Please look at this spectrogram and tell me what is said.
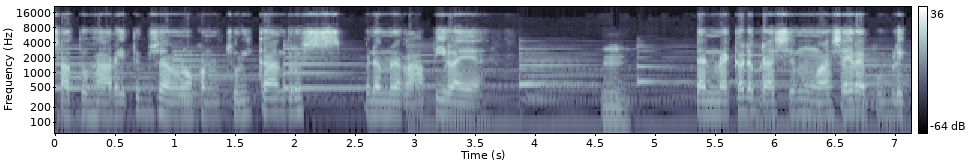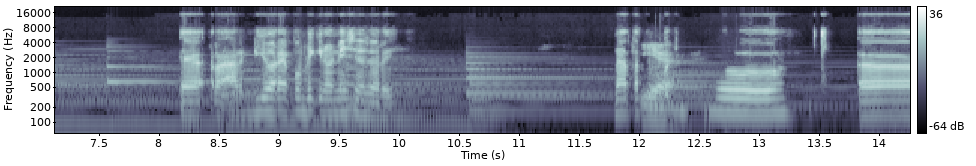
satu hari itu bisa melakukan penculikan terus benar-benar rapi lah ya Hmm. dan mereka udah berhasil menguasai Republik eh, Radio Republik Indonesia sorry. Nah tapi Iya. begitu eh,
